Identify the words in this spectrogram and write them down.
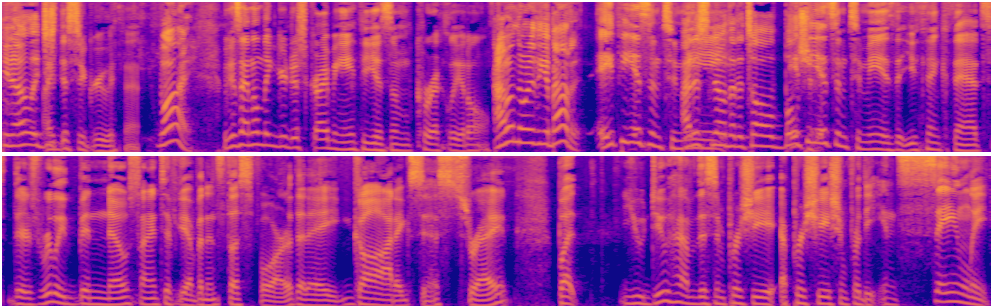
You know, like I disagree with that why? because I don't think you're describing atheism correctly at all. I don't know anything about it. Atheism to me, I just know that it's all bullshit. Atheism to me is that you think that there's really been no scientific evidence thus far that a God exists, right? But you do have this appreciation for the insanely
